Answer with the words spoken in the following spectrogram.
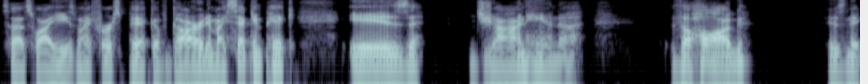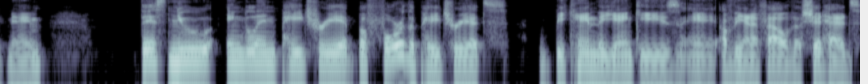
So that's why he's my first pick of guard. And my second pick is John Hannah the Hog, his nickname, this New England Patriot before the Patriots became the Yankees eh, of the NFL, the shitheads.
